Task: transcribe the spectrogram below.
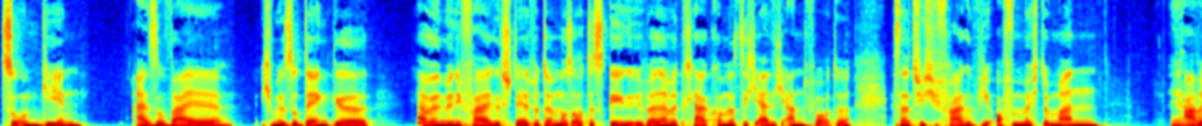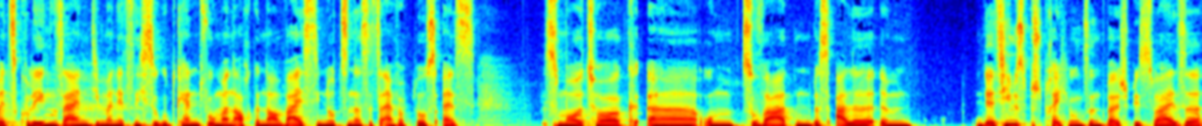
zu umgehen. Also, weil ich mir so denke, ja, wenn mir die Frage gestellt wird, dann muss auch das Gegenüber damit klarkommen, dass ich ehrlich antworte. Ist natürlich die Frage, wie offen möchte man ja. Arbeitskollegen sein, die man jetzt nicht so gut kennt, wo man auch genau weiß, die nutzen das jetzt einfach bloß als Smalltalk, äh, um zu warten, bis alle in der Teamsbesprechung sind beispielsweise.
